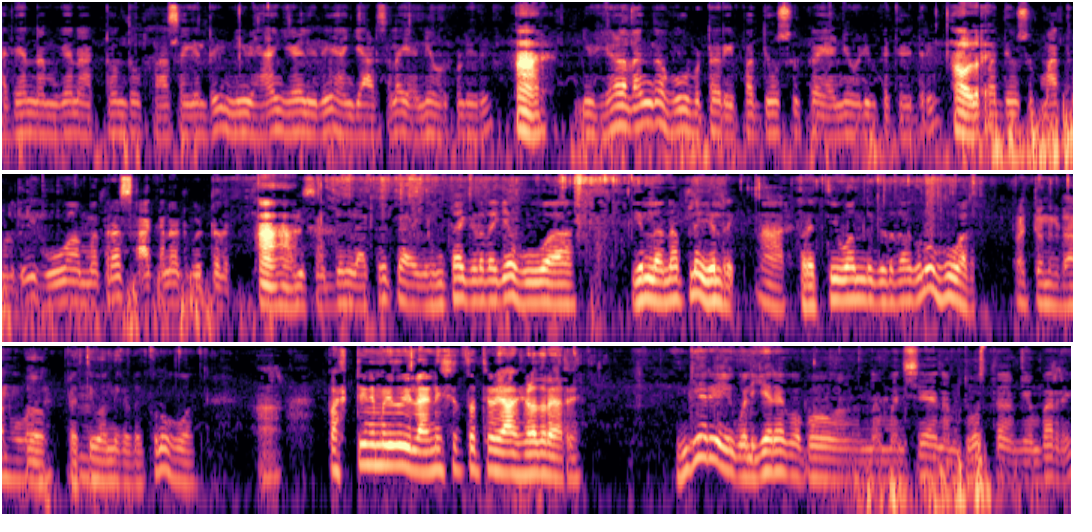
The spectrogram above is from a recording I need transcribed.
ಅದೇನು ನಮ್ಗೇನು ಅಷ್ಟೊಂದು ಪಾಸ್ ಆಗಿಲ್ರಿ. ನೀವು ಹೆಂಗೆ ಹೇಳಿರಿ ಹಂಗೆ ಎರಡು ಸಲ ಎಣ್ಣೆ ಹೊಡ್ಕೊಂಡಿರಿ? ಹಾಂ ನೀವು ಹೇಳ್ದಂಗೆ ಹೂ ಬಿಟ್ಟರಿ ಇಪ್ಪತ್ತು ದಿವ್ಸಕ್ಕೆ ಎಣ್ಣೆ ಹೊಡಿಬೇಕಂತ ಹೇಳಿದ್ರಿ. ಇಪ್ಪತ್ ಇಪ್ಪತ್ತು ದಿವ್ಸಕ್ಕೆ ಮಾತು ಹೊಡೆದ್ವಿ ಹೂವು ಮಾತ್ರ ಸಾಕನಟ್ ಬಿಟ್ಟದ. ಈ ಸದ್ದಿನ ಲೆಕ್ಕಕ್ಕೆ ಇಂಥ ಗಿಡದಾಗೆ ಹೂವು ಇಲ್ಲ ಅನ್ನಪ್ಲೆ ಇಲ್ರಿ ಪ್ರತಿ ಒಂದು ಗಿಡದಾಗೂ ಹೂವು ಅದ. ಪ್ರತಿಯೊಂದು ಗಿಡ ಪ್ರತಿ ಒಂದು ಗಿಡಕ್ಕೂ ಹೂವು ಅದ. ಹಾಂ. ಫಸ್ಟ್ ನಿಮಗೆ ಇದು ಸಿಗ್ತದೆ ಅಂತ ಹೇಳಿ ಯಾರು ಹೇಳಿದ್ರೆ ಯಾರು ರೀ ಹಿಂಗೆ ರೀ ಹೊಲಿಗೆರೆಯಾಗ ಒಬ್ಬ ನಮ್ಮ ಮನುಷ್ಯ ನಮ್ಮ ದೋಸ್ತ ಮೆಂಬರ್ ರೀ.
